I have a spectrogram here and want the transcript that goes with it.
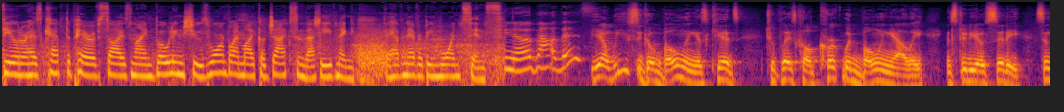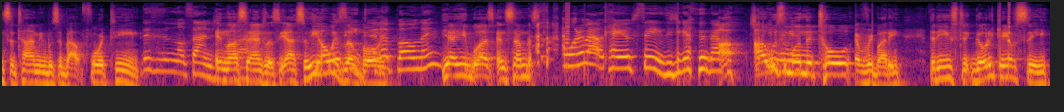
The owner has kept the pair of size 9 bowling shoes worn by Michael Jackson that evening. They have never been worn since. You know about this? Yeah, we used to go bowling as kids to a place called Kirkwood Bowling Alley in Studio City since the time he was about 14. This is in Los Angeles. In Los right? Angeles, yeah. So he always Was loved he bowling. good at bowling? Yeah, he was. And some. And what about KFC? Did you get that? I, I was the one that told everybody that he used to go to KFC.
